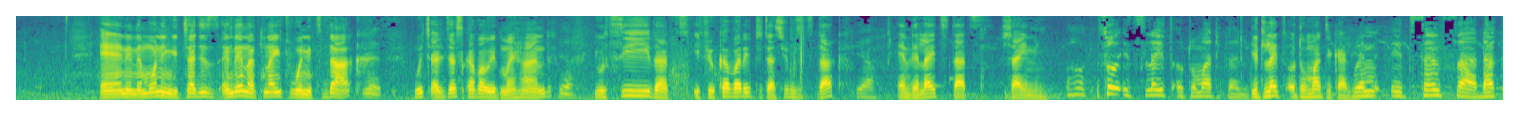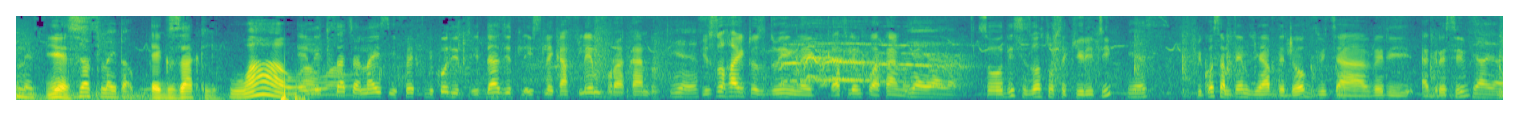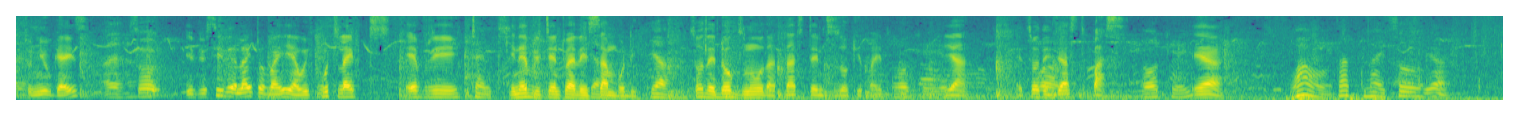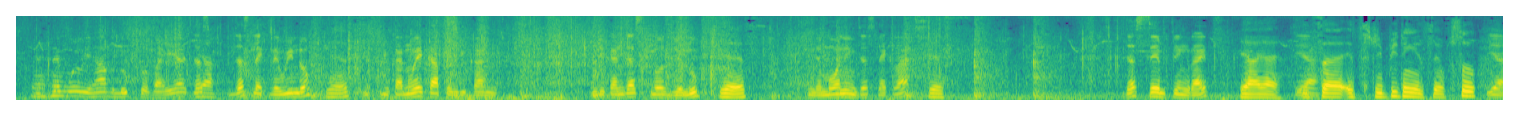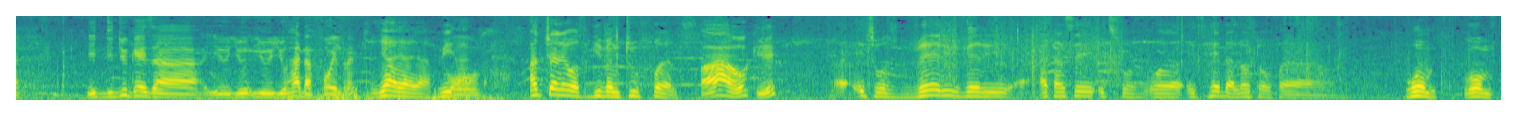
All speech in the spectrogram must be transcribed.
and in the morning it charges, and then at night when it's dark, Yes. Which I'll just cover with my hand, Yeah. you'll see that if you cover it, it assumes it's dark, Yeah. and the light starts shining. Okay. So it's light automatically. It lights automatically. when it senses uh, darkness, Yes. just light up. exactly. Wow. And it's such a nice effect because it, it does it. It's like a flame for a candle. Yes. You saw how it was doing like a flame for a candle. Yeah, yeah, yeah. So this is also security Yes. Because sometimes we have the dogs which are very aggressive Yeah, yeah, yeah. to new guys. Uh-huh. So if you see the light over here, we've put light every Tent. in every tent where there's somebody. Yeah. So the dogs know that that tent is occupied. Okay. Yeah. And so Wow. they just pass. Okay. Yeah. Wow, that's nice. So Yeah. The same way we have loops over here, just just like the window. yes, you can wake up and you can and you can just close your loop yes, in the morning just like that. yes. Just same thing, right? Yeah, yeah. Yeah. It's uh, it's repeating itself. So Yeah. Did, did you guys uh you, you you you had a foil, right? yeah, yeah, yeah. We Oh. uh, actually I was given two foils. Ah, okay. Uh, it was very, very. I can say it's. Uh, it had a lot of uh, warmth. Warm.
